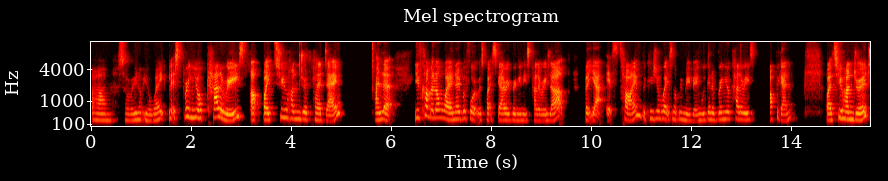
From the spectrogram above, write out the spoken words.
um sorry, not your weight. Let's bring your calories up by 200 per day. And look, you've come a long way. I know before it was quite scary bringing these calories up, but yeah, it's time because your weight's not been moving. We're going to bring your calories up again by 200.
